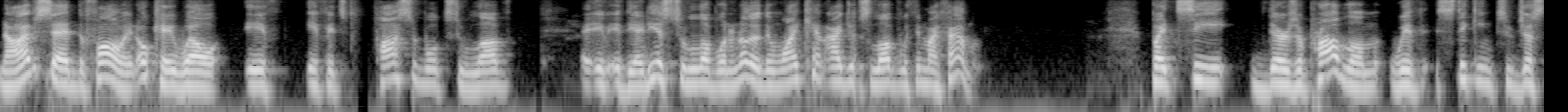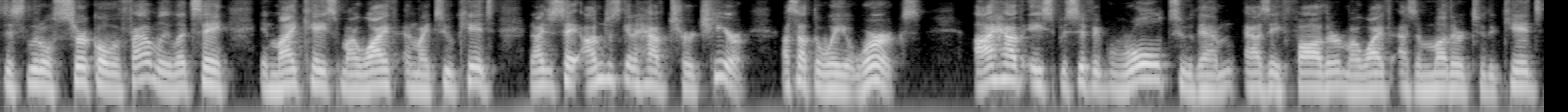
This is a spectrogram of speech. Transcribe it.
Now, I've said the following okay, well, if if it's possible to love if, if the idea is to love one another, then why can't I just love within my family? But see, there's a problem with sticking to just this little circle of family. Let's say, in my case, my wife and my two kids, and I just say, I'm just going to have church here. That's not the way it works. I have a specific role to them as a father, my wife as a mother to the kids.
